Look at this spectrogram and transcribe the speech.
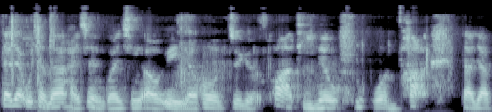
大家，我想大家还是很关心奥运，然后这个话题呢，我很怕大家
